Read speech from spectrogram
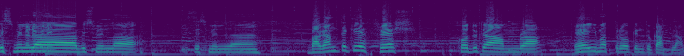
বিসমিল্লা বিসমিল্লা বিসমিল্লা বাগান থেকে ফ্রেশ কদুটা আমরা এইমাত্র কিন্তু কাটলাম।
